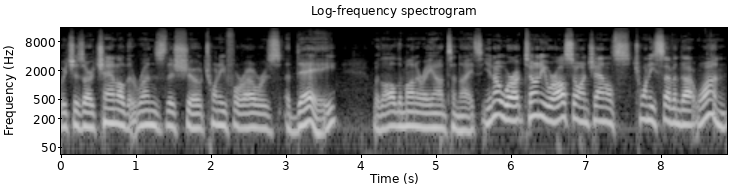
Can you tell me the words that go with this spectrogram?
which is our channel that runs this show 24 hours a day with all the Monterey on tonights. You know, we're Tony, we're also on channel 27.1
